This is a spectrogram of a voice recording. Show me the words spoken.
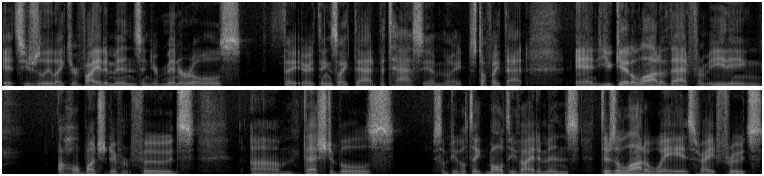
it's usually like your vitamins and your minerals, th- things like that, potassium, right? Stuff like that. And you get a lot of that from eating a whole bunch of different foods, um, vegetables. Some people take multivitamins. There's a lot of ways, right? Fruits.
